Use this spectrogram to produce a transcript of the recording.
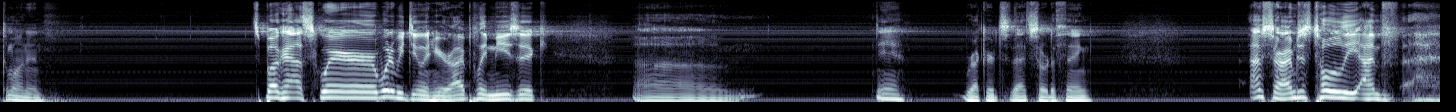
come on in. It's Bughouse Square. What are we doing here? I play music. Um, yeah, records, that sort of thing. I'm sorry. I'm just totally. I'm. Uh,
